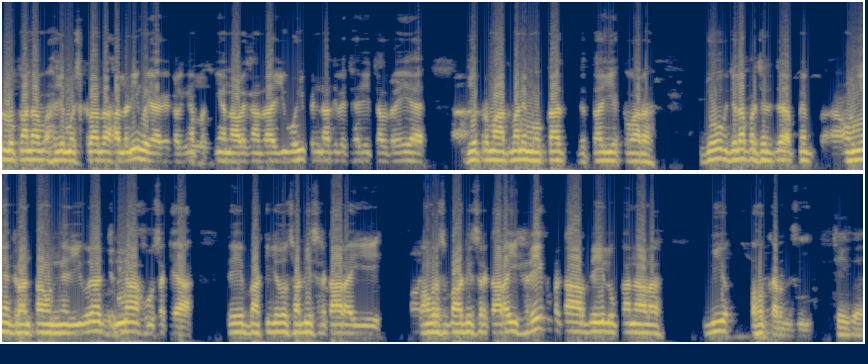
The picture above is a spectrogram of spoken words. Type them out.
ਲੋਕਾਂ ਦਾ ਹਜੇ ਮੁਸ਼ਕਲਾਂ ਦਾ ਹੱਲ ਨਹੀਂ ਹੋਇਆ ਹੈ ਗਲੀਆਂ ਪੱਕੀਆਂ ਨਾਲੀਆਂ ਦਾ ਜੀ ਉਹੀ ਪਿੰਡਾਂ ਦੇ ਵਿੱਚ ਹਜੇ ਚੱਲ ਰਹੇ ਹੈ ਜੇ ਪ੍ਰਮਾਤਮਾ ਨੇ ਮੌਕਾ ਦਿੱਤਾ ਜੀ ਇੱਕ ਵਾਰ ਜੋ ਜ਼ਿਲ੍ਹਾ ਪਰਿਸ਼ਦ ਆਪਣੇ ਆਉਣੀਆਂ ਗ੍ਰਾਂਟਾਂ ਆਉਂਦੀਆਂ ਜੀ ਉਹਦਾ ਜਿੰਨਾ ਹੋ ਸਕਿਆ ਤੇ ਬਾਕੀ ਜਦੋਂ ਸਾਡੀ ਸਰਕਾਰ ਆਈ ਏ ਕਾਂਗਰਸ ਪਾਰਟੀ ਸਰਕਾਰ ਆਈ ਹਰੇਕ ਪ੍ਰਕਾਰ ਦੇ ਲੋਕਾਂ ਨਾਲ ਵੀ ਉਹ ਕਰਨ ਸੀ। ਠੀਕ ਹੈ।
